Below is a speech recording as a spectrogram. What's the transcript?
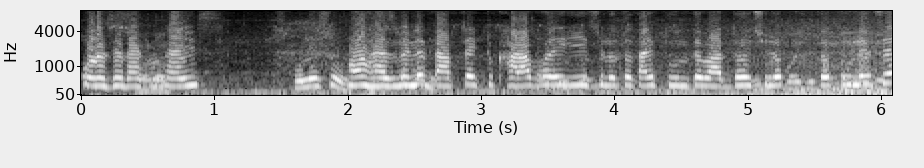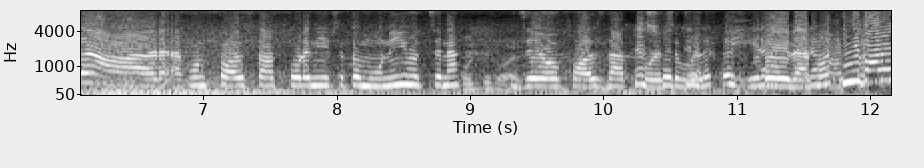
পড়েছে দেখো গাইস আমার হাজবেন্ডের দাঁতটা একটু খারাপ হয়ে গিয়েছিল তো তাই তুলতে বাধ্য হয়েছিল। তো তুলেছে আর এখন ফলস দাঁত পরে নিয়েছে তো মনেই হচ্ছে না যে ও ফলস দাঁত পড়েছে বলে। দেখো কি বলে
